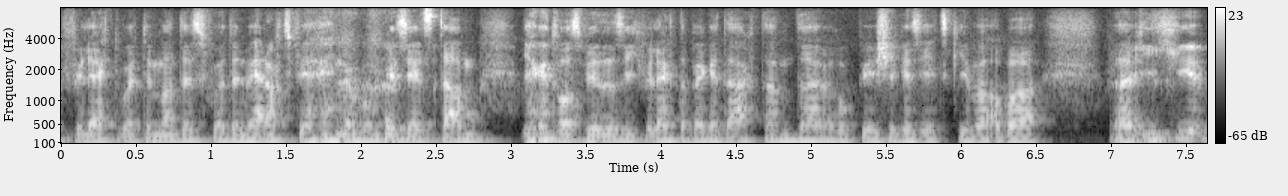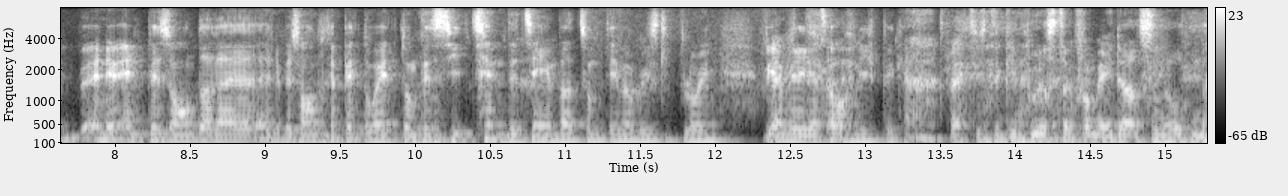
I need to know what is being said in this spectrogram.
vielleicht wollte man das vor den Weihnachtsferien noch umgesetzt haben. Irgendwas wird er sich vielleicht dabei gedacht haben, der europäische Gesetzgeber. Aber äh, ich, eine, eine, besondere, eine besondere Bedeutung des 17. Dezember zum Thema Whistleblowing wäre mir jetzt auch nicht bekannt. Vielleicht ist der Geburtstag vom Edward Snowden.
